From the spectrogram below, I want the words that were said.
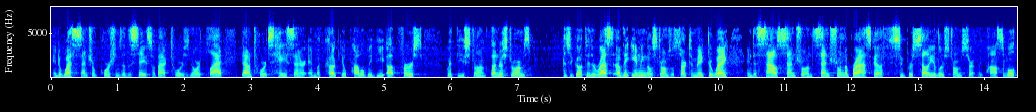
into west central portions of the state, so back towards North Platte, down towards Hayes Center and McCook. You'll probably be up first with these strong thunderstorms. As we go through the rest of the evening, those storms will start to make their way into south central and central Nebraska. Supercellular storms certainly possible.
